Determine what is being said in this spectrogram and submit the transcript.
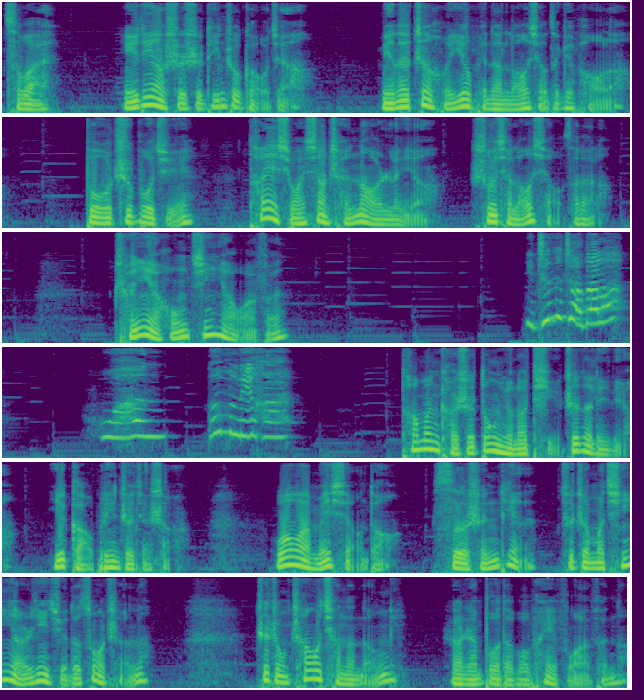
此外，一定要时时盯住狗家，免得这回又被那老小子给跑了。不知不觉。他也喜欢像陈老二那样说起老小子来了。陈眼红惊讶万分：“你真的找到了？哇，那么厉害！”他们可是动用了体质的力量，也搞不定这件事儿。万万没想到，死神殿就这么轻而易举的做成了。这种超强的能力，让人不得不佩服万分呢。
